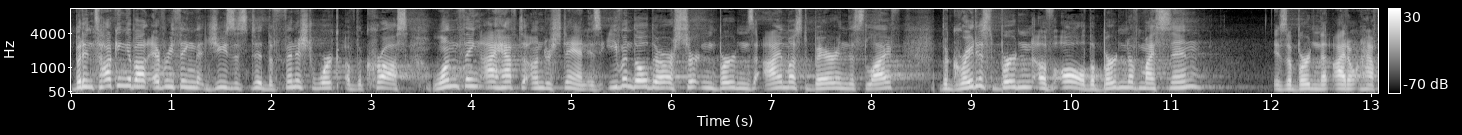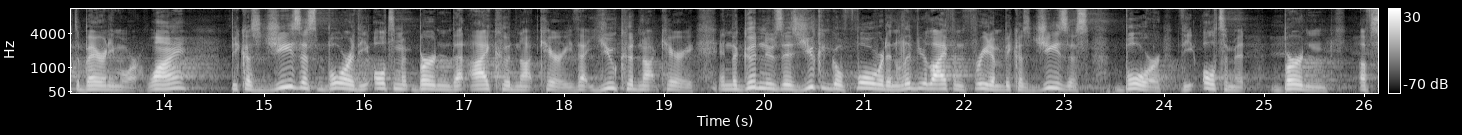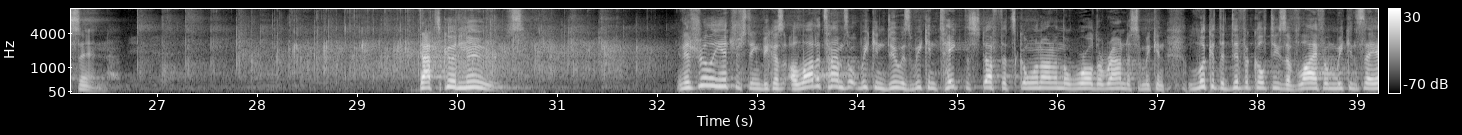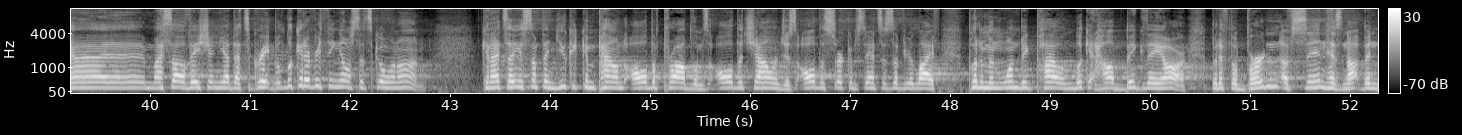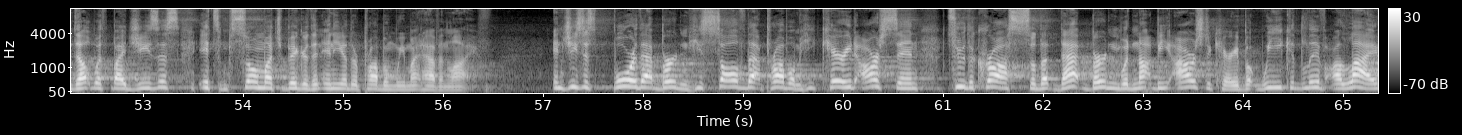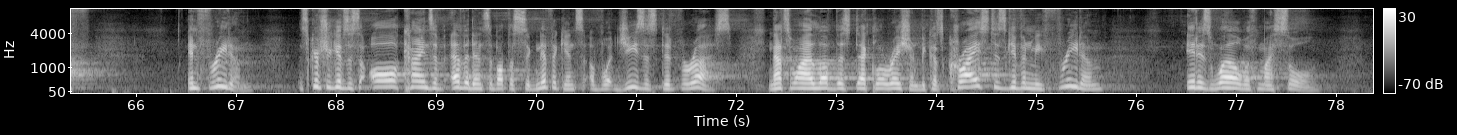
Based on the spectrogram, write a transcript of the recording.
But in talking about everything that Jesus did, the finished work of the cross, one thing I have to understand is even though there are certain burdens I must bear in this life, the greatest burden of all, the burden of my sin, is a burden that I don't have to bear anymore. Why? Because Jesus bore the ultimate burden that I could not carry, that you could not carry. And the good news is you can go forward and live your life in freedom because Jesus bore the ultimate burden of sin. That's good news. And it's really interesting because a lot of times what we can do is we can take the stuff that's going on in the world around us and we can look at the difficulties of life and we can say, ah, my salvation, yeah, that's great, but look at everything else that's going on. Can I tell you something? You could compound all the problems, all the challenges, all the circumstances of your life, put them in one big pile, and look at how big they are. But if the burden of sin has not been dealt with by Jesus, it's so much bigger than any other problem we might have in life. And Jesus bore that burden. He solved that problem. He carried our sin to the cross so that that burden would not be ours to carry, but we could live our life in freedom. Scripture gives us all kinds of evidence about the significance of what Jesus did for us. And that's why I love this declaration because Christ has given me freedom. It is well with my soul.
